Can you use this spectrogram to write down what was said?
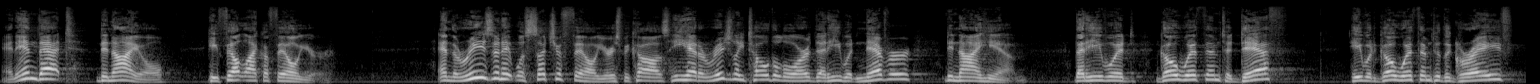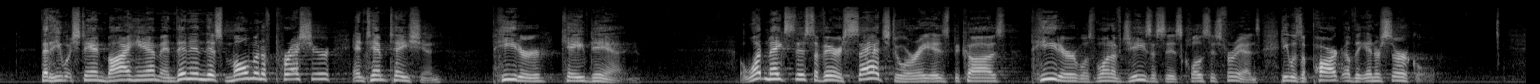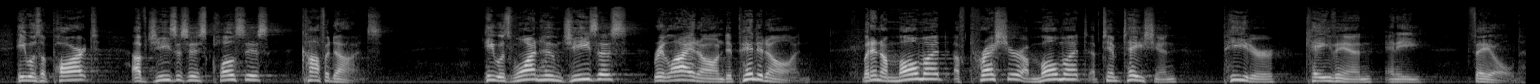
And in that denial, he felt like a failure. And the reason it was such a failure is because he had originally told the Lord that he would never deny him, that he would go with him to death, he would go with him to the grave, that he would stand by him. And then in this moment of pressure and temptation, Peter caved in. But what makes this a very sad story is because Peter was one of Jesus' closest friends. He was a part of the inner circle. He was a part of Jesus' closest confidants. He was one whom Jesus relied on, depended on. But in a moment of pressure, a moment of temptation, Peter caved in and he failed.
